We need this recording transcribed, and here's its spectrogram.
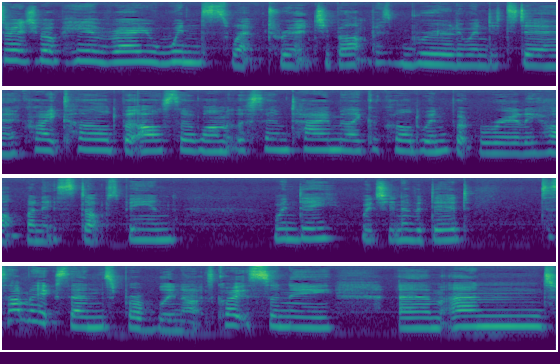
guys, Rachybop here, very windswept Rachybop. It's really windy today, quite cold but also warm at the same time, like a cold wind but really hot when it stops being windy, which it never did. Does that make sense? Probably not. It's quite sunny um, and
